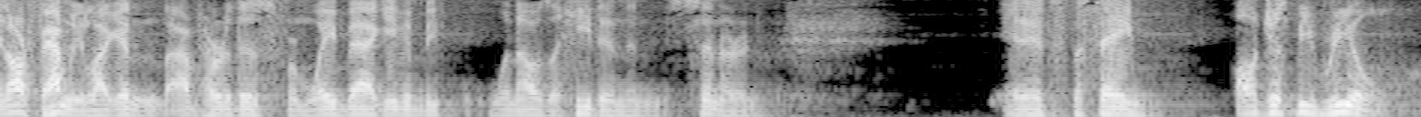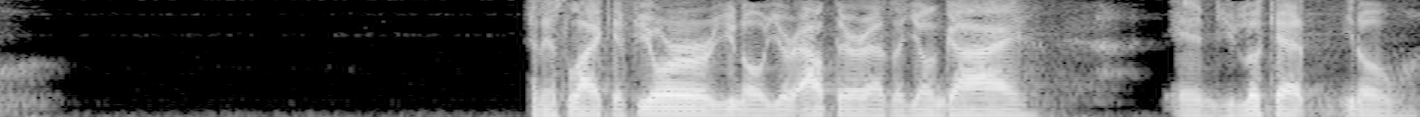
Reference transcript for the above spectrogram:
in our family, like, and I've heard of this from way back, even be, when I was a heathen and sinner, and, and it's the same. Oh, just be real. And it's like if you're, you know, you're out there as a young guy, and you look at, you know,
